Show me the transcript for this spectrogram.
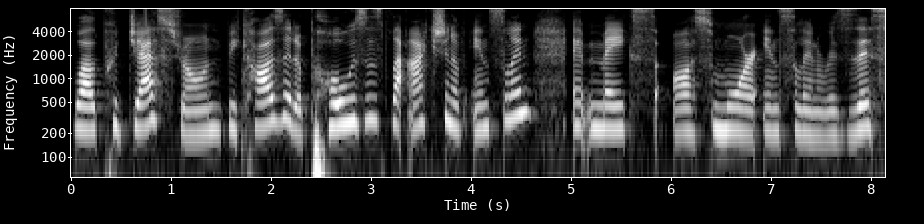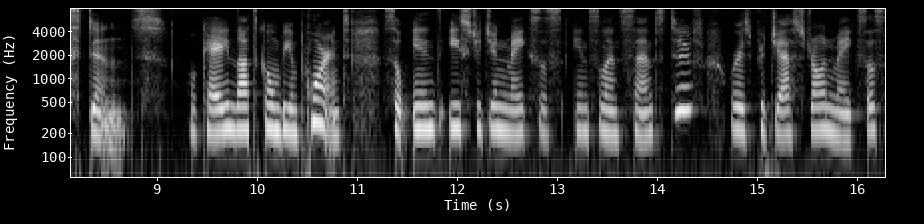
while progesterone, because it opposes the action of insulin, it makes us more insulin resistant. Okay, that's going to be important. So, in, estrogen makes us insulin sensitive, whereas progesterone makes us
